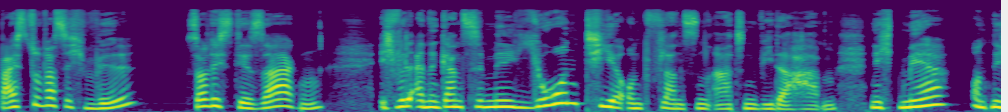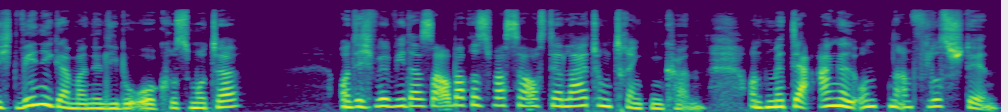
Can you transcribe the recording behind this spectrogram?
Weißt du, was ich will? Soll ich's dir sagen? Ich will eine ganze Million Tier- und Pflanzenarten wiederhaben. Nicht mehr und nicht weniger, meine liebe Urgroßmutter. Und ich will wieder sauberes Wasser aus der Leitung trinken können und mit der Angel unten am Fluss stehen.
